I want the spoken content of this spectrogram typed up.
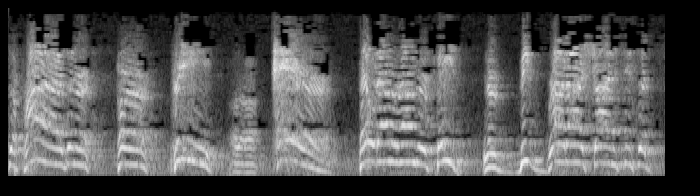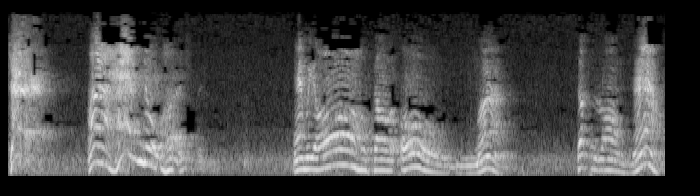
surprised and her, her pretty uh, hair fell down around her face and her big bright eyes shined and she said, Sir, I have no husband. And we all thought, oh my, something's wrong now.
